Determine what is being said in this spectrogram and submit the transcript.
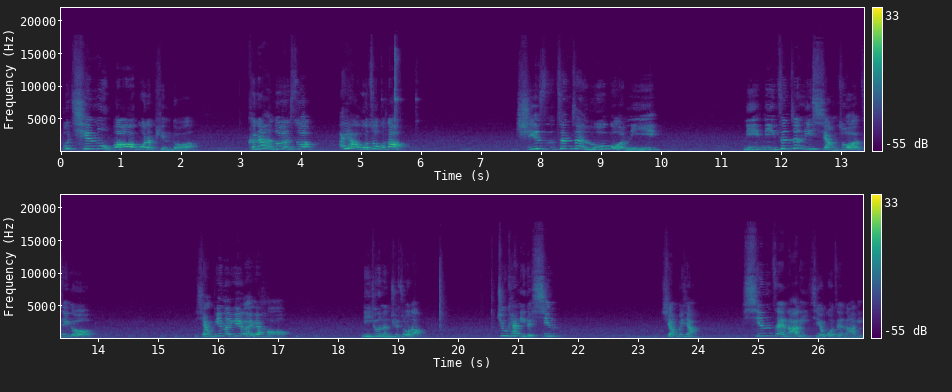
不迁怒、不傲过的品德，可能很多人说：“哎呀，我做不到。”其实，真正如果你，你你真正你想做这个，想变得越来越好，你就能去做到，就看你的心想不想，心在哪里，结果在哪里。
